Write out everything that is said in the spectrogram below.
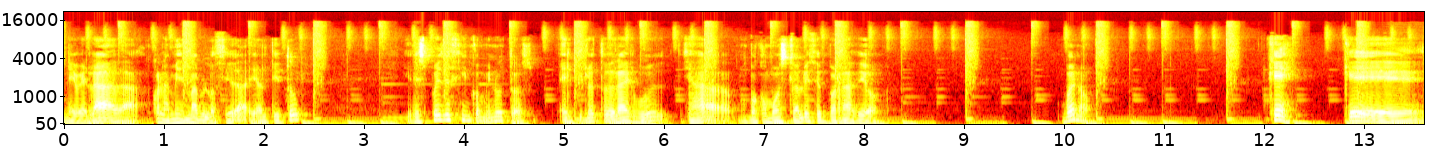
nivelada, con la misma velocidad y altitud. Y después de cinco minutos, el piloto del Airbus, ya un poco mosca, lo dice por radio. Bueno, ¿qué? ¿Qué,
